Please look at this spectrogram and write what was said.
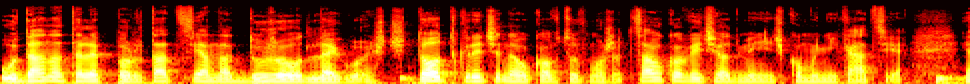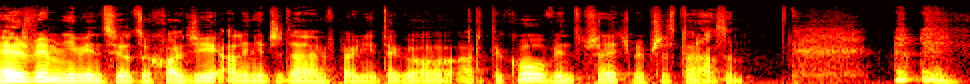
udana teleportacja na dużą odległość. To odkrycie naukowców może całkowicie odmienić komunikację. Ja już wiem mniej więcej o co chodzi, ale nie czytałem w pełni tego artykułu, więc przelećmy przez to razem.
